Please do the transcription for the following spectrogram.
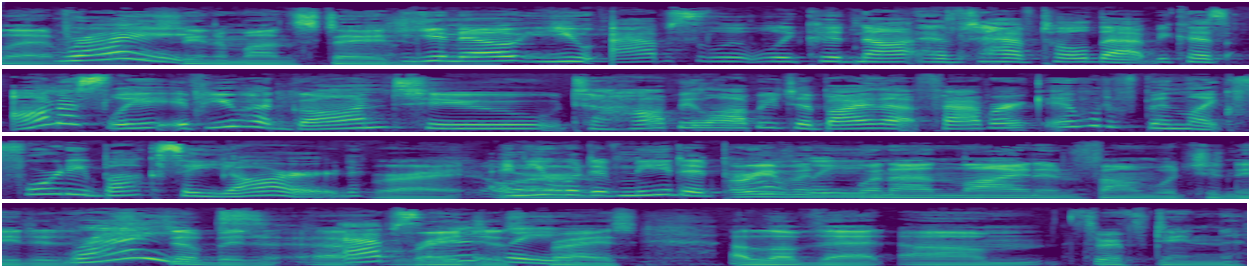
tell that, Right. seen him on stage. you know, you absolutely could not have have told that because honestly, if you had gone to to Hobby Lobby to buy that fabric, it would have been like forty bucks a yard, Right. And you would have needed or probably even went online and found what you needed. Right. Still been uh, Absolutely. outrageous price. I love that. Um, thrifting.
